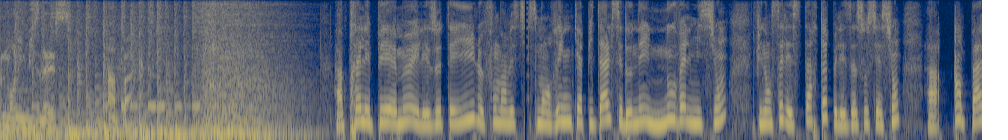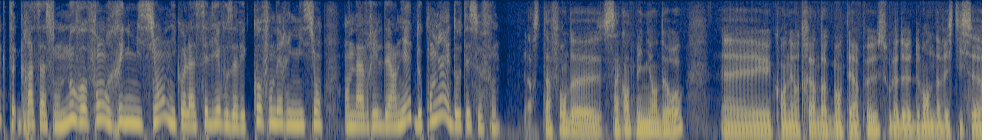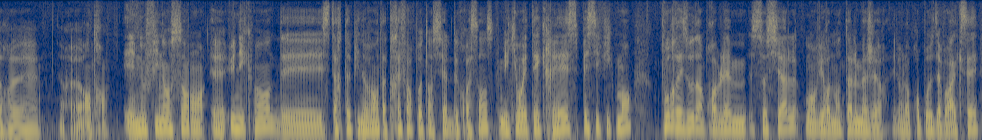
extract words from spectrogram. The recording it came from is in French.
Good Morning Business, Impact. Après les PME et les ETI, le fonds d'investissement Ring Capital s'est donné une nouvelle mission, financer les startups et les associations à impact grâce à son nouveau fonds Ring Mission. Nicolas Cellier, vous avez cofondé Ring Mission en avril dernier. De combien est doté ce fonds? Alors c'est un fonds de 50 millions d'euros qu'on est en train d'augmenter un peu sous la demande d'investisseurs euh, euh, entrants. Et nous finançons uniquement des startups innovantes à très fort potentiel de croissance, mais qui ont été créées spécifiquement pour résoudre un problème social ou environnemental majeur. Et on leur propose d'avoir accès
